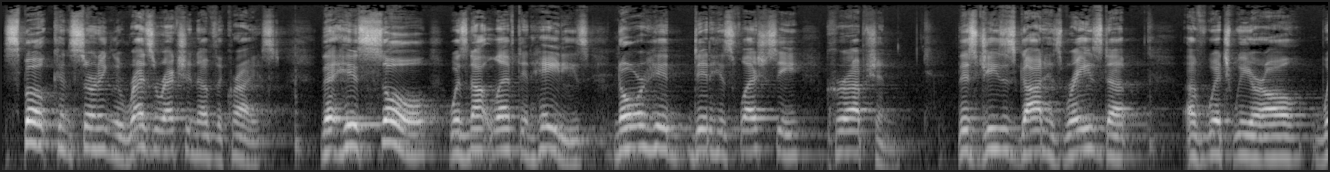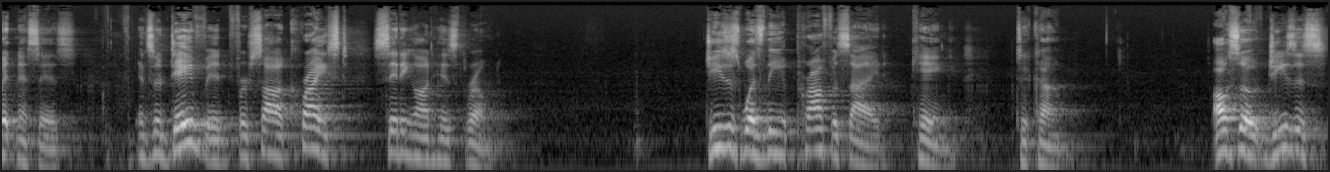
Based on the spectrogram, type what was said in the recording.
spoke concerning the resurrection of the Christ, that his soul was not left in Hades, nor did his flesh see corruption. This Jesus God has raised up, of which we are all witnesses. And so David foresaw Christ sitting on his throne. Jesus was the prophesied king to come. Also, Jesus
